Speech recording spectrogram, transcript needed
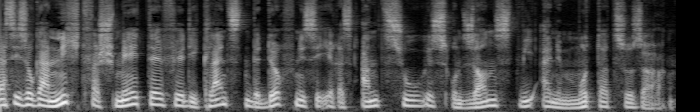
dass sie sogar nicht verschmähte, für die kleinsten Bedürfnisse ihres Anzuges und sonst wie eine Mutter zu sorgen.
